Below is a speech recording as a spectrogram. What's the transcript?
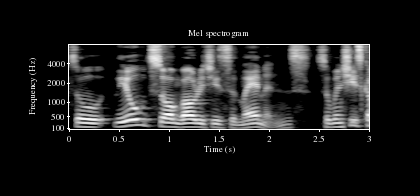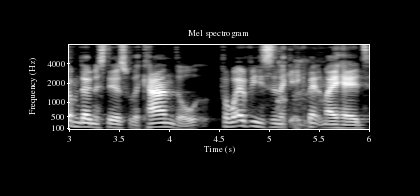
So the old song Oranges and Lemons. So when she's come down the stairs with a candle, for whatever reason, it, it went in my head.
